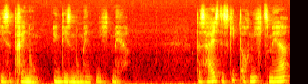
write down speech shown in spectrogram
diese Trennung in diesem Moment nicht mehr. Das heißt, es gibt auch nichts mehr,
